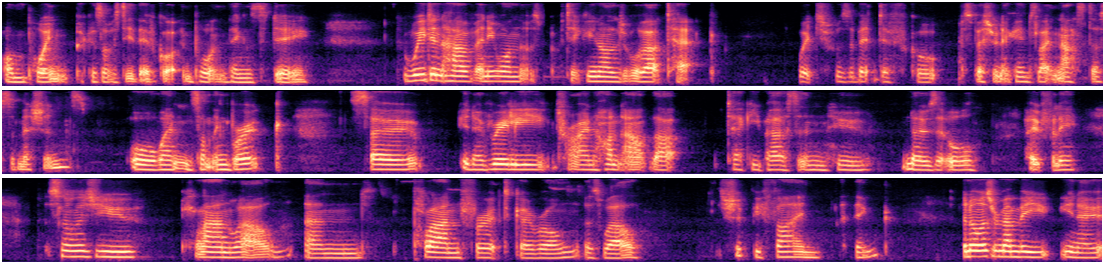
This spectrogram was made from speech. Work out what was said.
on point because obviously they've got important things to do we didn't have anyone that was particularly knowledgeable about tech, which was a bit difficult, especially when it came to like NASTA submissions or when something broke. So, you know, really try and hunt out that techie person who knows it all, hopefully. As long as you plan well and plan for it to go wrong as well, it should be fine, I think. And always remember, you, know,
